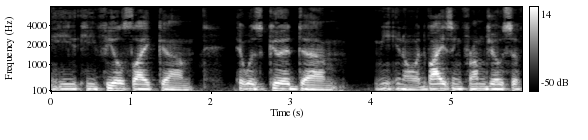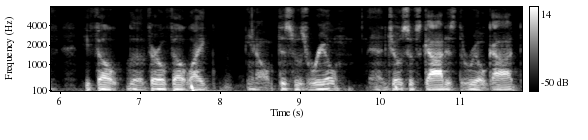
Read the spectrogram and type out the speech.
He he feels like um, it was good, um, you know, advising from Joseph. He felt the Pharaoh felt like, you know, this was real, and Joseph's God is the real God.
